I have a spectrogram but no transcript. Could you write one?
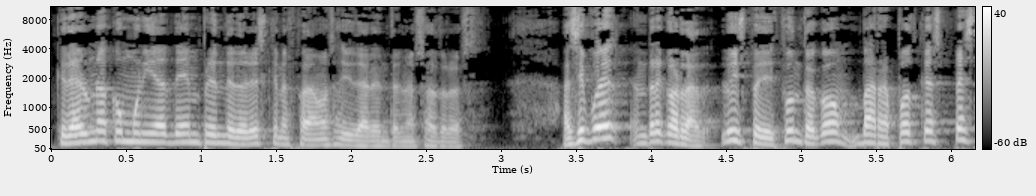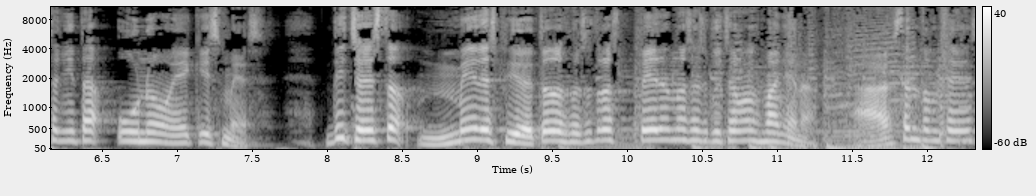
crear una comunidad de emprendedores que nos podamos ayudar entre nosotros. Así pues, recordad, luisperiz.com barra podcast pestañita 1x mes. Dicho esto, me despido de todos vosotros, pero nos escuchamos mañana. Hasta entonces.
